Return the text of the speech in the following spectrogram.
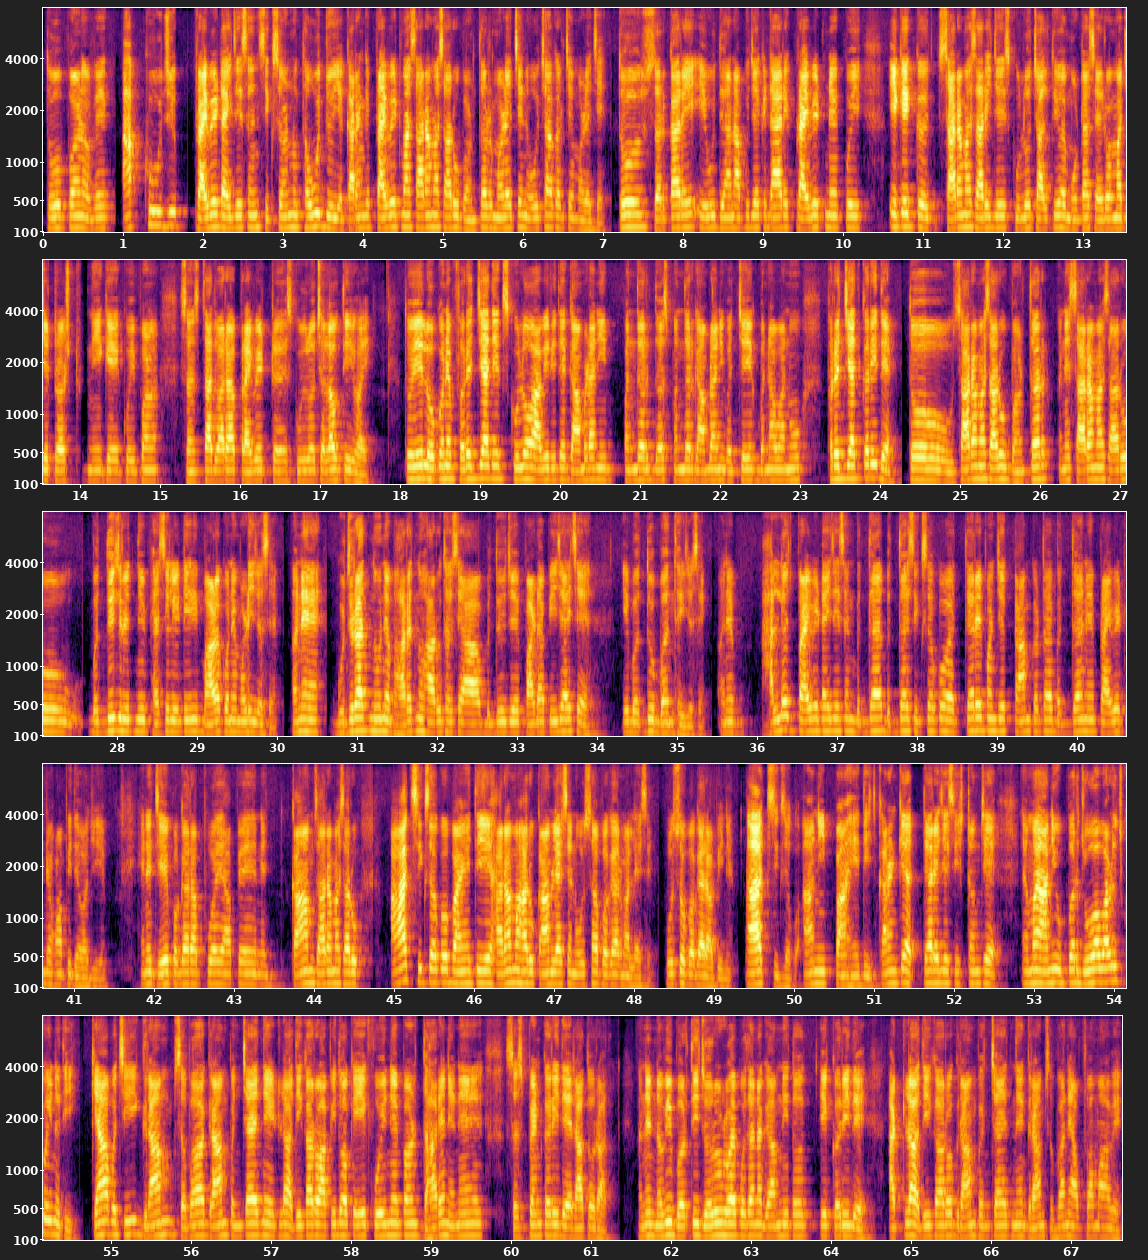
તો પણ હવે આખું જ પ્રાઇવેટાઇઝેશન શિક્ષણનું થવું જ જોઈએ, કારણ કે પ્રાઇવેટમાં સારામાં સારું ભણતર મળે છે ને ઓછા ખર્ચે મળે છે. તો સરકારે એવું ધ્યાન આપવું જોઈએ કે ડાયરેક્ટ પ્રાઇવેટને કોઈ એક એક સારામાં સારી જે સ્કૂલો ચાલતી હોય, મોટા શહેરોમાં જે ટ્રસ્ટની કે કોઈ પણ સંસ્થા દ્વારા પ્રાઇવેટ સ્કૂલો ચલાવતી હોય તો એ લોકોને ફરજિયાત એક સ્કૂલો આવી રીતે ગામડાની પંદર, દસ, પંદર ગામડાની વચ્ચે એક બનાવવાનું ફરજિયાત કરી દે. તો સારામાં સારું ભણતર અને સારામાં સારું બધી જ રીતની ફેસિલિટી બાળકોને મળી જશે. અને ગુજરાતનું ને ભારતનું સારું થશે, આ બધું જે પાડા પી જાય છે, એ બધું બંધ થઈ જશે. અને હાલ જ પ્રાઇવેટાઇઝેશન બધા બધા શિક્ષકો અત્યારે પણ જે કામ કરતા હોય બધાને પ્રાઇવેટને સોંપી દેવા જોઈએ. એને જે પગાર આપવો હોય આપે અને કામ સારામાં સારું આ જ શિક્ષકો પાસેથી એ સારામાં સારું કામ લેશે અને ઓછા પગારમાં લેશે. ઓછો પગાર આપીને. આ જ શિક્ષકો આની પાસેથી જ. કારણ કે અત્યારે જે સિસ્ટમ છે, એમાં આની ઉપર જોવાવાળું જ કોઈ નથી. ક્યાં પછી ગ્રામ સભા, ગ્રામ પંચાયતને એટલા અધિકારો આપી દો કે એ કોઈને પણ ધારે ને એને સસ્પેન્ડ કરી દે રાતોરાત. અને નવી ભરતી જરૂર હોય પોતાના ગામની તો એ કરી દે. આટલા અધિકારો ગ્રામ પંચાયતને, ગ્રામ સભાને આપવામાં આવે.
